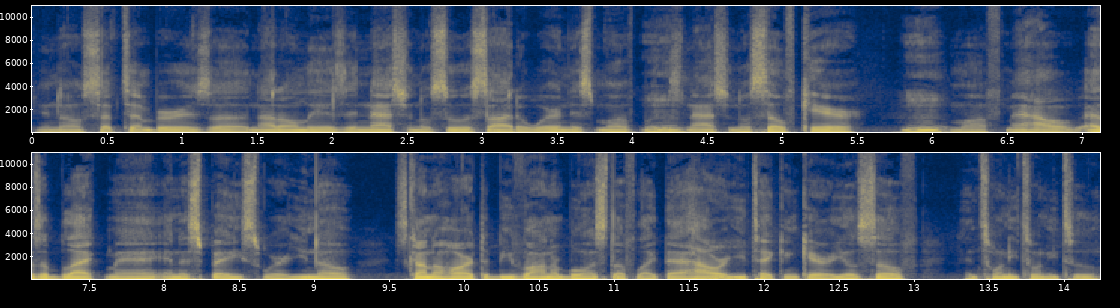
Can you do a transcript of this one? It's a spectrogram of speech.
you know, September is uh, not only is it National Suicide Awareness Month, but it's National Self Care Month. Man, how as a black man in a space where you know it's kind of hard to be vulnerable and stuff like that, how are you taking care of yourself in 2022?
